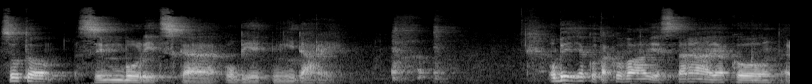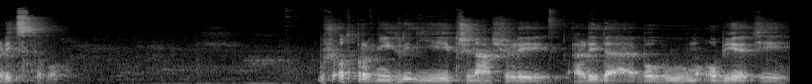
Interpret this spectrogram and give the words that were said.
Jsou to symbolické obětní dary. Oběť jako taková je stará jako lidstvo. Už od prvních lidí přinášeli lidé bohům oběti,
